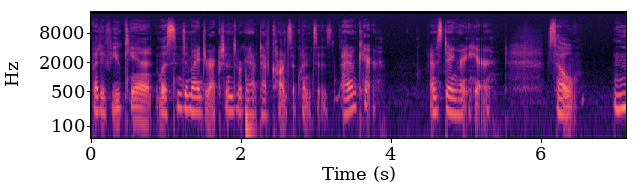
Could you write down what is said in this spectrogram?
but if you can't listen to my directions, we're going to have to have consequences. I don't care. I'm staying right here. So m-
